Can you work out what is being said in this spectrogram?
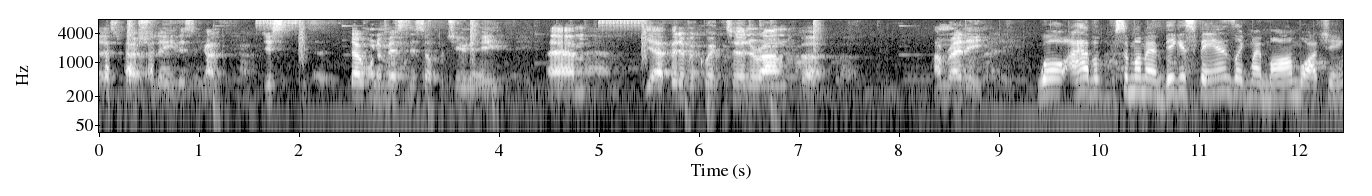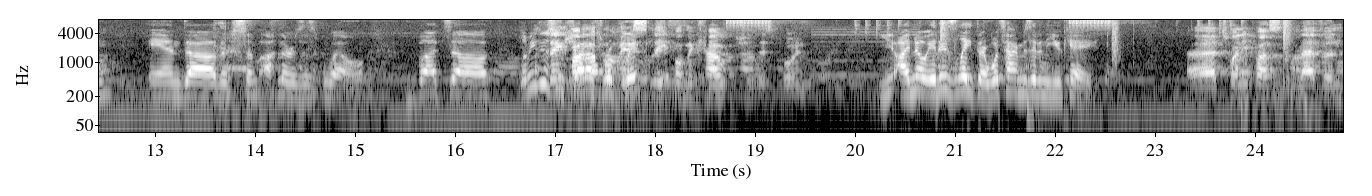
Especially this kind of just uh, don't want to miss this opportunity. Um, yeah, a bit of a quick turnaround, but I'm ready. Well, I have a, some of my biggest fans, like my mom watching, and uh, there's some others as well. But uh, let me do some shout outs real quick. Sleep on the couch at this point. Yeah, I know it is late there. What time is it in the UK? Uh, 20 past 11.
